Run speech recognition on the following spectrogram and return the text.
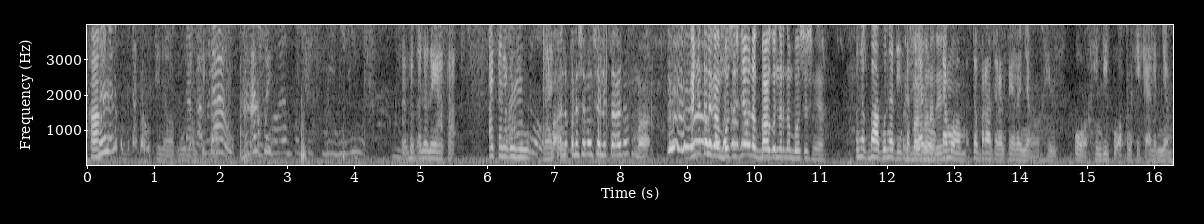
Ha? Nahanap ko pitaka mo. Tinakula ang pitaka. Nahanap ko yung Nag-ano na yata. Ay talagang yung... Ma- ano pala siya magsalita ano? Ma Ganyan talaga ang boses niya o nagbago na rin ang boses niya? O, nagbago na din kasi Nagbago ano, na din? tamo, ito brother ang pera niya. Oh, hin- oh, hindi po ako nakikialam niya.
